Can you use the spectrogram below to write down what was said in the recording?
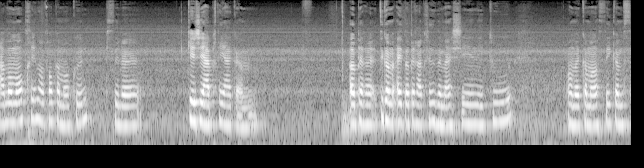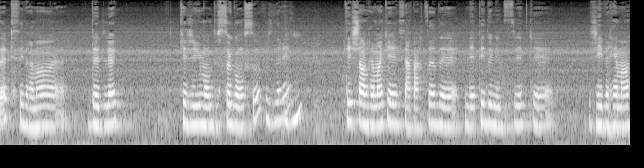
elle m'a montré, dans le fond, comment coudre. Puis c'est là que j'ai appris à, comme, opéra... comme être opératrice de machine et tout. On a commencé comme ça, puis c'est vraiment euh, de là que j'ai eu mon second souffle, je dirais. Tu sais, je sens vraiment que c'est à partir de l'été 2018 que j'ai vraiment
